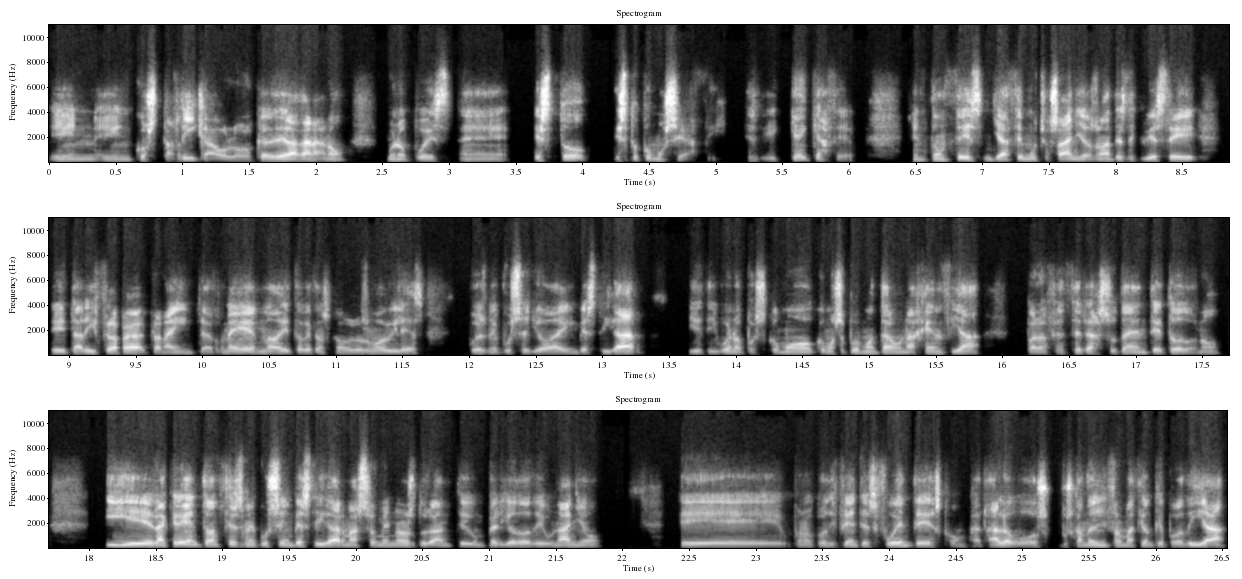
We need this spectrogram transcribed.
en, Costa Rica o lo que le dé la gana, ¿no? Bueno, pues eh, esto, esto cómo se hace, ¿qué hay que hacer? Entonces, ya hace muchos años, ¿no? Antes de que hubiese tarifa para, para, Internet, ¿no? Y todo lo que tenemos con los móviles, pues me puse yo a investigar y decir, bueno, pues cómo, cómo se puede montar una agencia para ofrecer absolutamente todo, ¿no? Y en aquel entonces me puse a investigar más o menos durante un periodo de un año, eh, bueno, con diferentes fuentes, con catálogos, buscando la información que podía.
